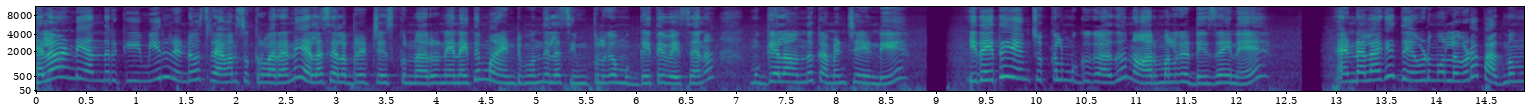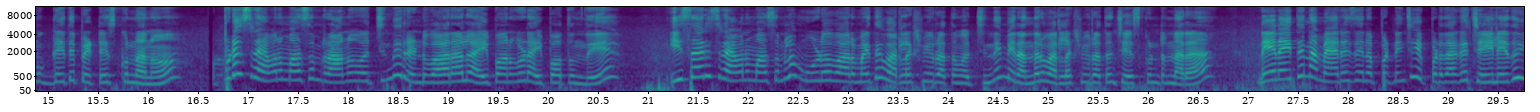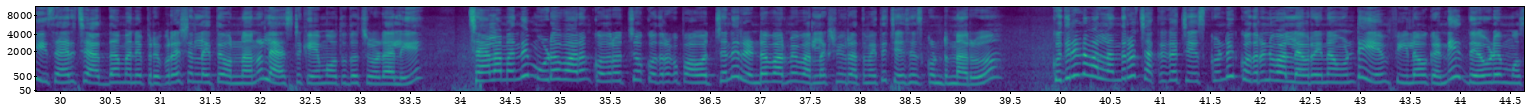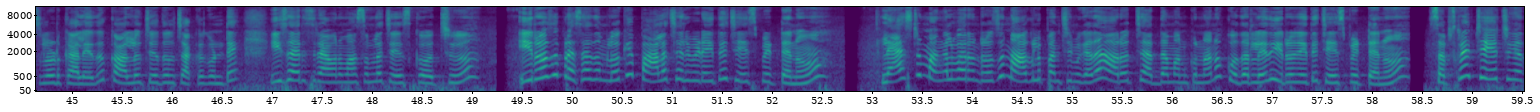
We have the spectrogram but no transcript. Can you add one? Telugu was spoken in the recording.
హలో అండి అందరికీ. మీరు రెండవ శ్రావణ శుక్రవారాన్ని ఎలా సెలబ్రేట్ చేసుకున్నారు? నేనైతే మా ఇంటి ముందు ఇలా సింపుల్గా ముగ్గు అయితే వేశాను. ముగ్గు ఎలా ఉందో కమెంట్ చేయండి. ఇదైతే ఏం చుక్కల ముగ్గు కాదు నార్మల్గా డిజైనే. అండ్ అలాగే దేవుడి ముళ్ళ కూడా పద్మం ముగ్గు అయితే పెట్టేసుకున్నాను. అప్పుడే శ్రావణ మాసం రాను వచ్చింది రెండు వారాలు అయిపోను కూడా అయిపోతుంది. ఈసారి శ్రావణ మాసంలో మూడో వారం అయితే వరలక్ష్మి వ్రతం వచ్చింది. మీరందరూ వరలక్ష్మి వ్రతం చేసుకుంటున్నారా? నేనైతే నా మ్యారేజ్ అయినప్పటి నుంచి ఇప్పటిదాకా చేయలేదు. ఈసారి చేద్దామనే ప్రిపరేషన్లు అయితే ఉన్నాను. లాస్ట్కి ఏమవుతుందో చూడాలి. చాలామంది మూడో వారం కుదరొచ్చో కుదరకపోవచ్చు అని రెండో వారమే వరలక్ష్మి వ్రతం అయితే చేసేసుకుంటున్నారు. కుదిరిన వాళ్ళందరూ చక్కగా చేసుకోండి. కుదరని వాళ్ళు ఎవరైనా ఉంటే ఏం ఫీల్ అవ్వకండి. దేవుడేం ముసలోడు కాలేదు. కాళ్ళు చేతులు చక్కగా ఉంటే ఈసారి శ్రావణ మాసంలో చేసుకోవచ్చు. ఈరోజు ప్రసాదంలోకి పాల చలివిడైతే చేసి పెట్టాను. లాస్ట్ మంగళవారం రోజు నాగుల పంచమి కదా ఆ రోజు చేద్దాం అనుకున్నాను. కుదరలేదు ఈ రోజు అయితే చేసి పెట్టాను. సబ్స్క్రైబ్ చేయొచ్చు కదా.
